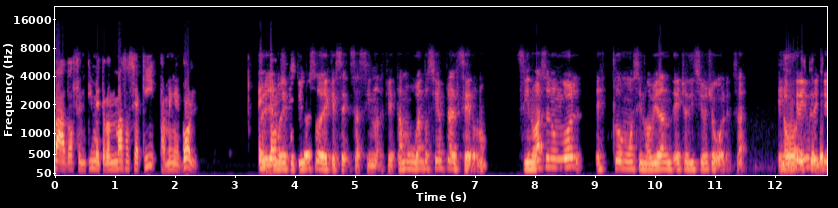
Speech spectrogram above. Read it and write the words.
va dos centímetros más hacia aquí, también es gol. Pero ya hemos discutido eso de que, se, que estamos jugando siempre al cero, ¿no? Si no hacen un gol, es como si no hubieran hecho 18 goles. O sea, es increíble que,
